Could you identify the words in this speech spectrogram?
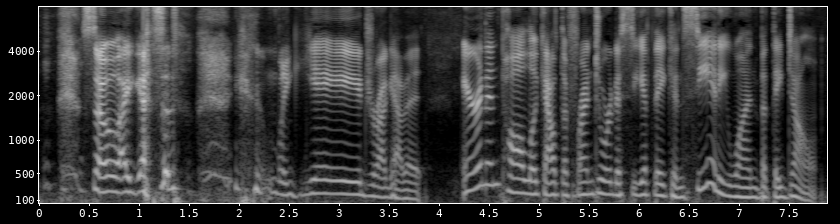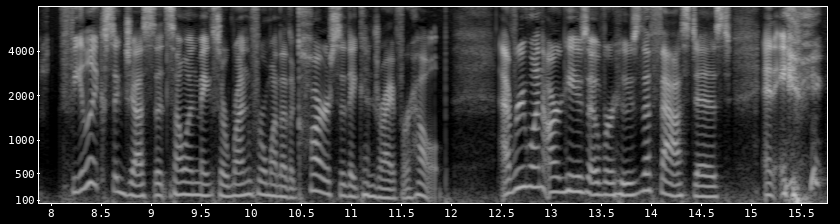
so I guess, like, yay, drug habit. Erin and Paul look out the front door to see if they can see anyone, but they don't. Felix suggests that someone makes a run for one of the cars so they can drive for help. Everyone argues over who's the fastest, and Amy,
